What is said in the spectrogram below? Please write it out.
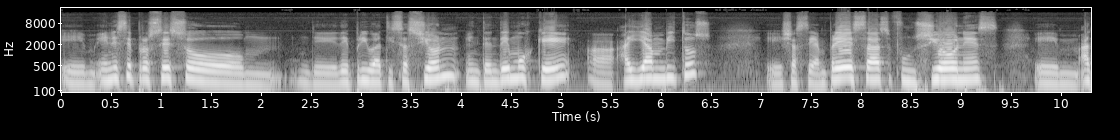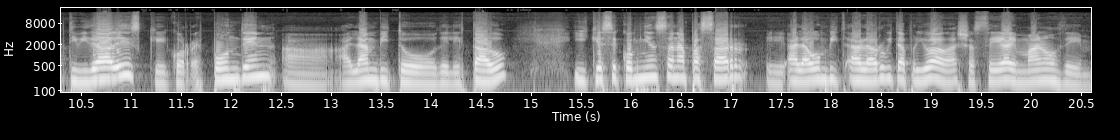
en ese proceso mm, de, privatización entendemos que ah, hay ámbitos eh, ya sea empresas, funciones, em, actividades que corresponden al ámbito del Estado y que se comienzan a pasar eh, a, la a la órbita privada, ya sea en manos de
